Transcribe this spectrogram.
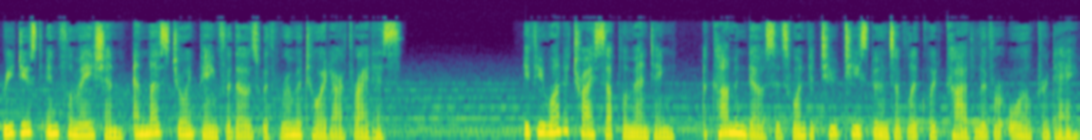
reduced inflammation, and less joint pain for those with rheumatoid arthritis. If you want to try supplementing, a common dose is 1 to 2 teaspoons of liquid cod liver oil per day.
